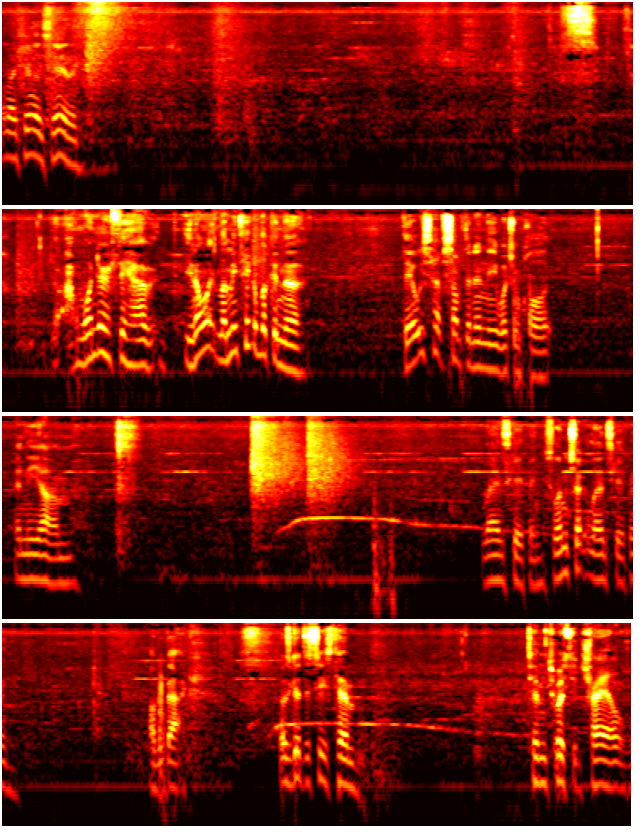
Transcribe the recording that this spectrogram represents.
well, I can't really see anything. I wonder if they have. You know what? Let me take a look in the. They always have something in the what you call it, in the um. Landscaping. So let me check landscaping. I'll be back. It was good to see Tim. Tim Twisted Trails.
